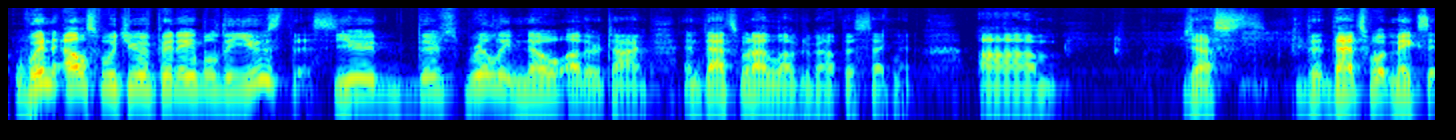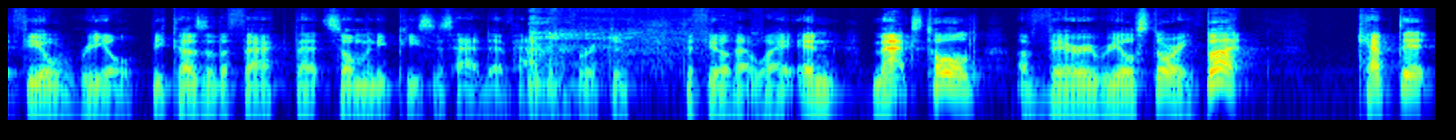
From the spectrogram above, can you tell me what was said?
when else would you have been able to use this? You there's really no other time. And that's what I loved about this segment. Um just th- that's what makes it feel real because of the fact that so many pieces had to have happened for it to to feel that way. And Max told a very real story, but kept it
